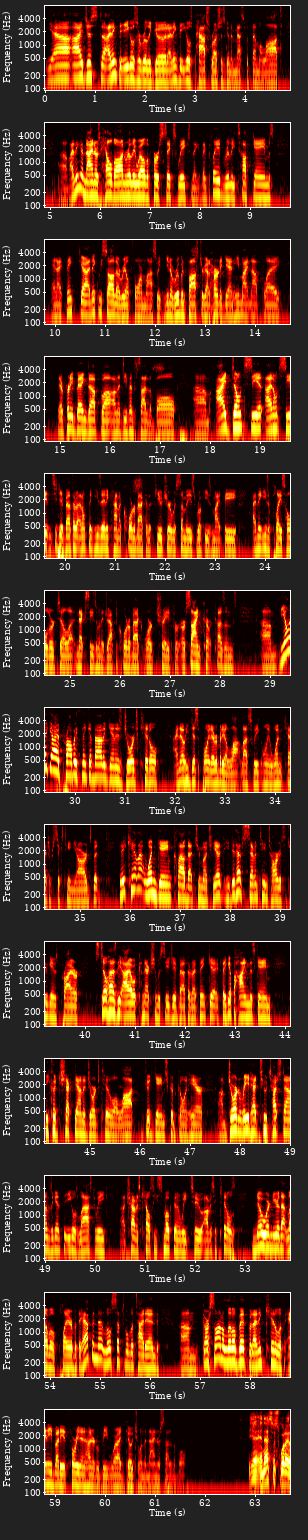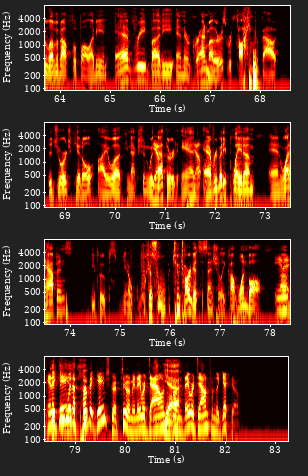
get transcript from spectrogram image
Yeah, I just I think the Eagles are really good. I think the Eagles pass rush is going to mess with them a lot. Um, I think the Niners held on really well the first six weeks, and they, they played really tough games. And I think uh, I think we saw their real form last week. You know, Reuben Foster got hurt again; he might not play. They're pretty banged up uh, on the defensive side of the ball. Um, I don't see it. I don't see it in CJ Beathard. I don't think he's any kind of quarterback of the future. With some of these rookies, might be. I think he's a placeholder till uh, next season when they draft a quarterback or trade for or sign Kirk Cousins. Um, the only guy I'd probably think about again is George Kittle. I know he disappointed everybody a lot last week, only one catch for 16 yards, but you know you can't let one game cloud that too much. He had he did have 17 targets the two games prior. Still has the Iowa connection with C.J. Beathard. I think uh, if they get behind this game, he could check down to George Kittle a lot. Good game script going here. Um, Jordan Reed had two touchdowns against the Eagles last week. Uh, Travis Kelce smoked them in week two. Obviously, Kittle's nowhere near that level of player, but they have been a little susceptible to tight end. Um, Garcon a little bit, but I think Kittle, if anybody, at 4,900 would be where I'd go to on the Niners side of the ball. Yeah, and that's just what I love about football. I mean, everybody and their grandmothers were talking about the George Kittle Iowa connection with Yep. Beathard, and Yep. everybody played him. And what happens? He poops. You know, just two targets essentially, caught one ball. in, Um, a, the in a game with a is he- perfect game script too. I mean, they were down Yeah. from they were down from the get go.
